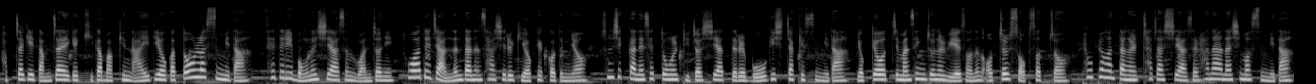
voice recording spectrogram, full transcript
갑자기 남자에게 기가 막힌 아이디어가 떠올랐습니다. 새들이 먹는 씨앗은 완전히 소화되지 않는다는 사실을 기억 했거든요. 순식간에 새똥을 뒤져 씨앗들을 모으기 시작했습니다. 역겨웠지만 생존을 위해서는 어쩔 수 없었죠. 평평한 땅을 찾아 씨앗을 하나하나 심었습니다.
